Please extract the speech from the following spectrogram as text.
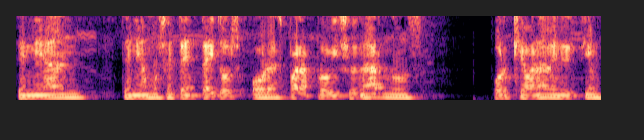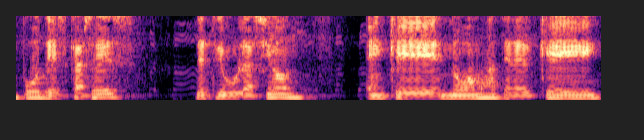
tenían, teníamos 72 horas para provisionarnos porque van a venir tiempos de escasez, de tribulación, en que no vamos a tener que,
